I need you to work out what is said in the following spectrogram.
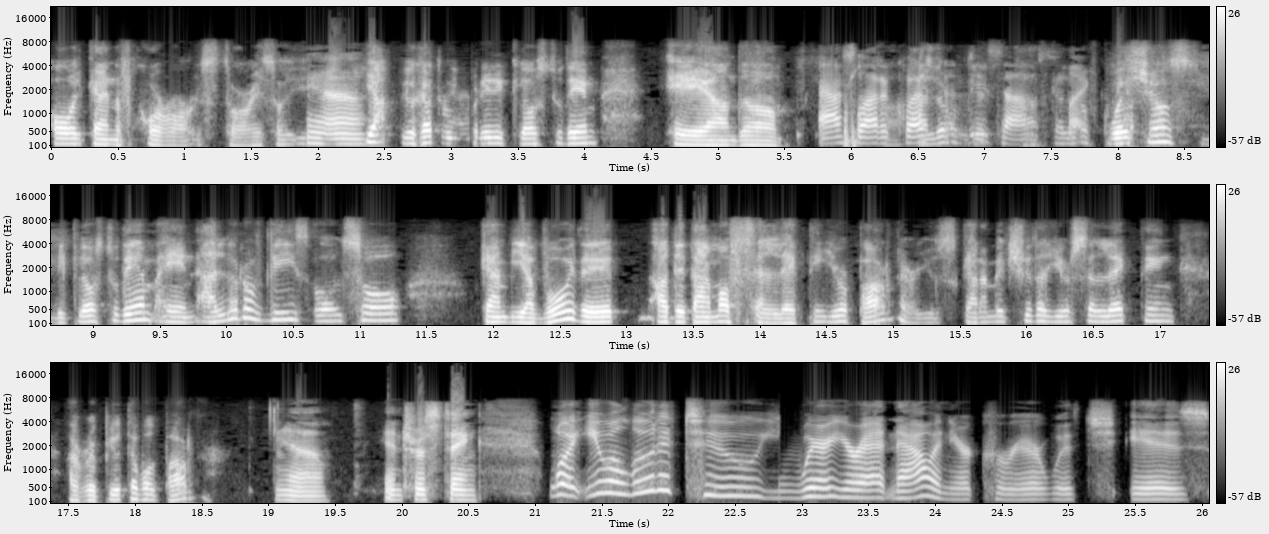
all kind of horror stories. So yeah, yeah, you have to be pretty close to them and uh, ask a lot of questions. A lot of these, ask a lot of questions, be close to them, and a lot of these also can be avoided at the time of selecting your partner. You just gotta make sure that you're selecting a reputable partner. Yeah. Interesting. Well, you alluded to where you're at now in your career, which is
